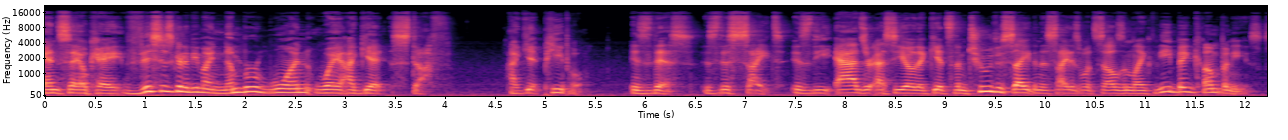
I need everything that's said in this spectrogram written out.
and say, okay, this is going to be my number one way I get stuff. I get people. Is this? Is this site? Is the ads or SEO that gets them to the site and the site is what sells them like the big companies?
